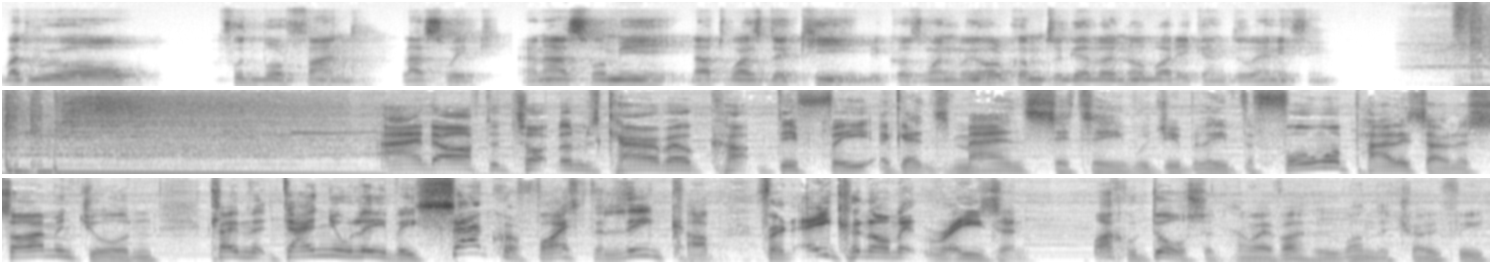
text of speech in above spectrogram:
but we were all football fan last week. And as for me, that was the key because when we all come together, nobody can do anything. And after Tottenham's Carabao Cup defeat against Man City, would you believe the former Palace owner Simon Jordan claimed that Daniel Levy sacrificed the League Cup for an economic reason? Michael Dawson, however, who won the trophy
